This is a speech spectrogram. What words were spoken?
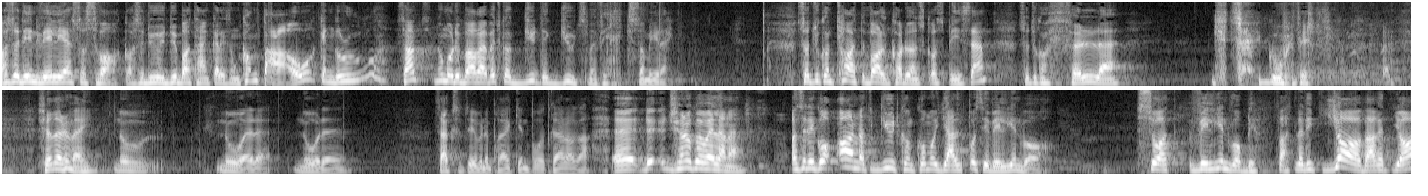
Altså, Din vilje er så svak. altså Du, du bare tenker liksom Kong Pao, kangaroo, sant? Nå må du bare, vet du hva, Gud, Det er Gud som er virksom i deg. Så at du kan ta et valg hva du ønsker å spise, så at du kan følge Guds gode vilje. Skjønner du meg? Nå, nå, er det, nå er det 26. preken på tre dager. Eh, du, skjønner du hva jeg vil, henne? Altså Det går an at Gud kan komme og hjelpe oss i viljen vår. Så at viljen vår blir fett. La ditt ja være et ja,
